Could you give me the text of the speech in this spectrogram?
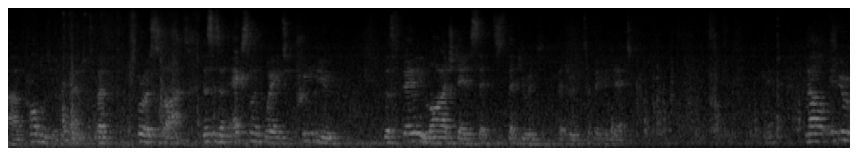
uh, problems with batches. But for a start, this is an excellent way to preview the fairly large data sets that you would, that you would typically get. Okay. Now, if you're,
